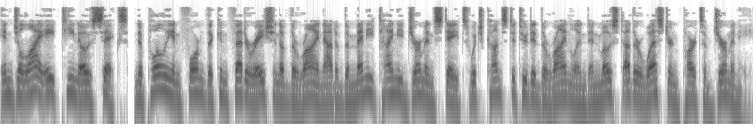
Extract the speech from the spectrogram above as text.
In July 1806, Napoleon formed the Confederation of the Rhine out of the many tiny German states which constituted the Rhineland and most other western parts of Germany.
